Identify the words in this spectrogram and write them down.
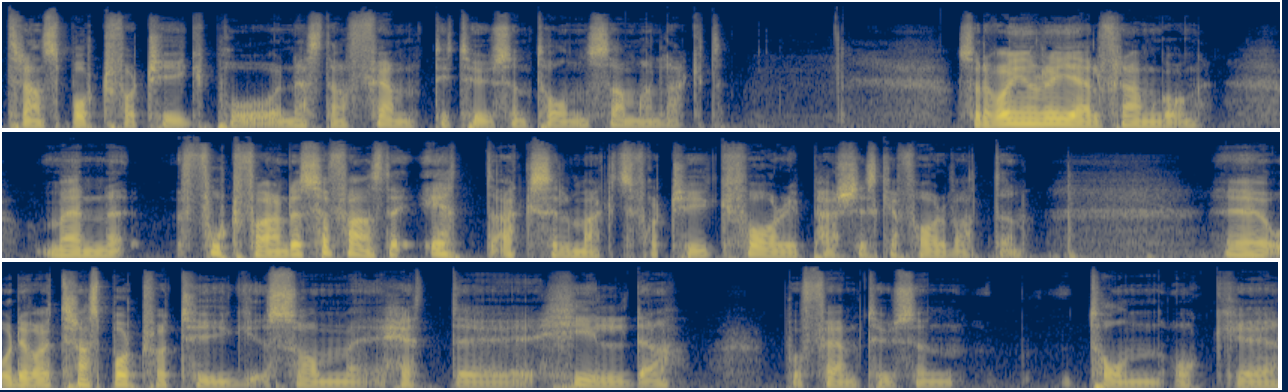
transportfartyg på nästan 50 000 ton sammanlagt. Så det var ju en rejäl framgång. Men fortfarande så fanns det ett axelmaktsfartyg kvar i persiska farvatten. Eh, och det var ett transportfartyg som hette Hilda på 5000 ton och eh,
